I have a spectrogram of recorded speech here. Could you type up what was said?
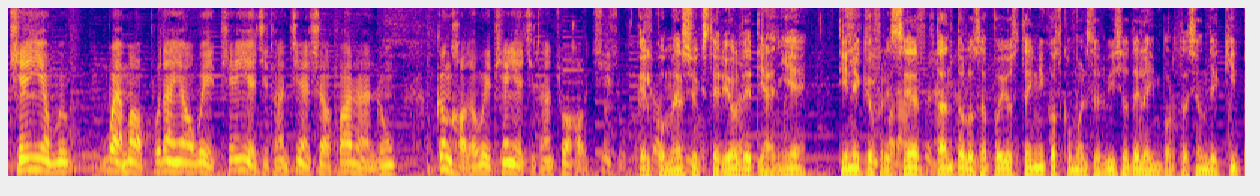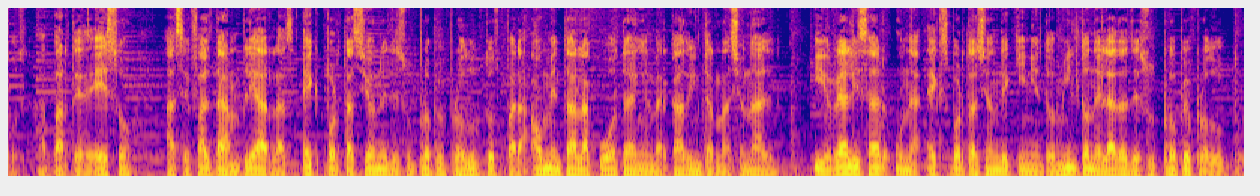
天业为外贸不但要为天业集团建设发展中更好地为天业集团做好技术。 El comercio exterior de Tianye tiene que ofrecer tanto los apoyos técnicos como el servicio de la importación de equipos. Aparte de eso, hace falta ampliar las exportaciones de sus propios productos para aumentar la cuota en el mercado internacional y realizar una exportación de 500.000 toneladas de sus propios productos,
